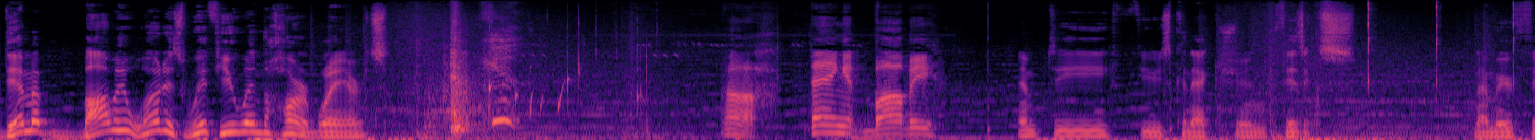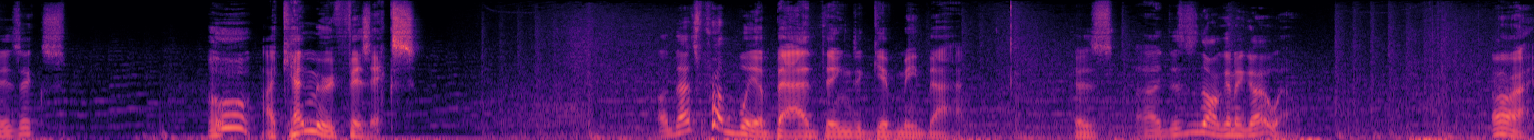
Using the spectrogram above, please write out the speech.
damn it, Bobby, what is with you and the hardwares? Ah, oh, dang it, Bobby. Empty, fuse connection, physics. Can I move physics? Oh, I can move physics. Oh, that's probably a bad thing to give me that. Because uh, this is not going to go well. Alright.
